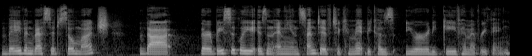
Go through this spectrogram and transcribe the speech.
they've invested so much that there basically isn't any incentive to commit because you already gave him everything.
